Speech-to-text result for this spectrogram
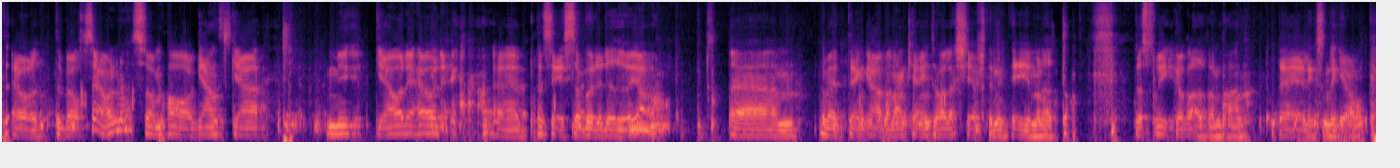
åt vår son som har ganska mycket ADHD. Eh, precis som både du och jag. Um, du vet, den grabben han kan ju inte hålla käften i tio minuter. Då spricker röven på han. Det är liksom, det går inte.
